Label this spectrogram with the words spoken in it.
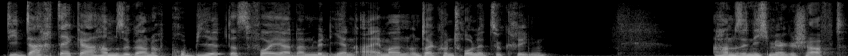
die Dachdecker haben sogar noch probiert, das Feuer dann mit ihren Eimern unter Kontrolle zu kriegen. Haben sie nicht mehr geschafft.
